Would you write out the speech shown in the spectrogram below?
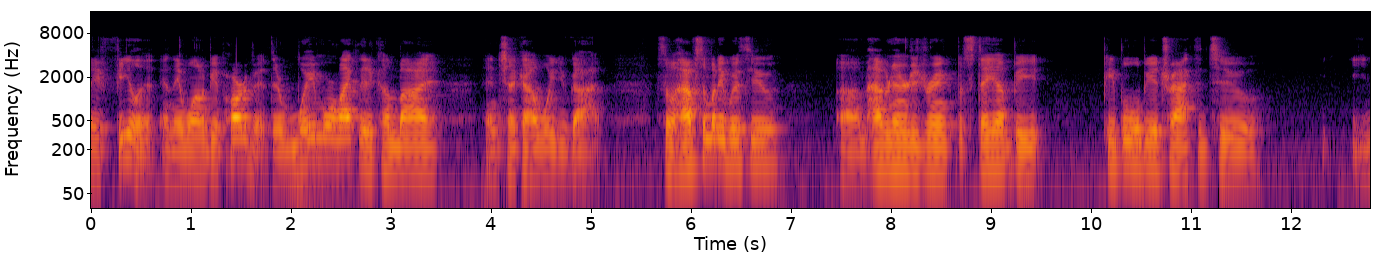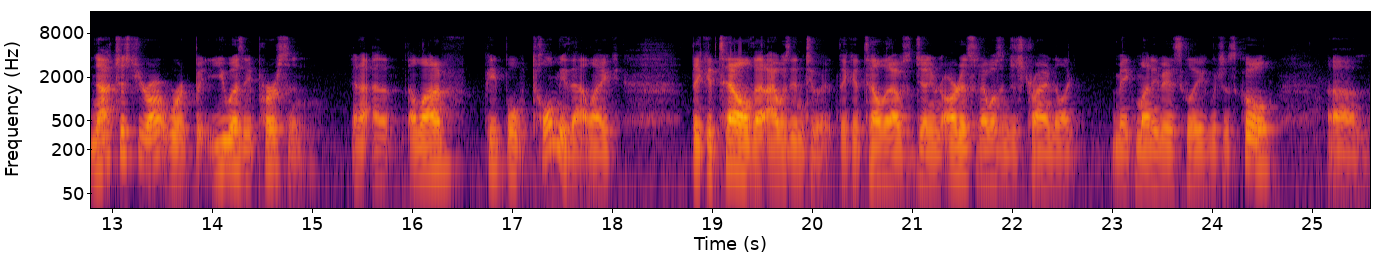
they feel it and they want to be a part of it. They're way more likely to come by and check out what you got. So have somebody with you, um, have an energy drink, but stay upbeat. People will be attracted to not just your artwork, but you as a person. And a lot of people told me that, like, they could tell that I was into it. They could tell that I was a genuine artist and I wasn't just trying to like make money, basically, which is cool. Um,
